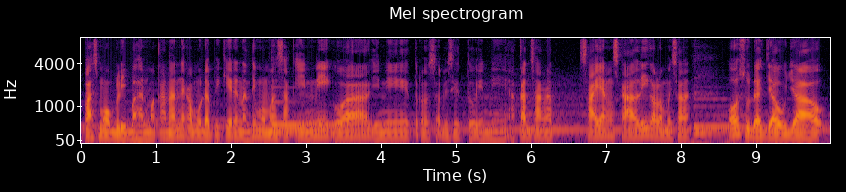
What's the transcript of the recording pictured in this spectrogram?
pas mau beli bahan makanannya kamu udah pikirin nanti mau masak ini gua gini terus habis itu ini. Akan sangat sayang sekali kalau misalnya oh sudah jauh-jauh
